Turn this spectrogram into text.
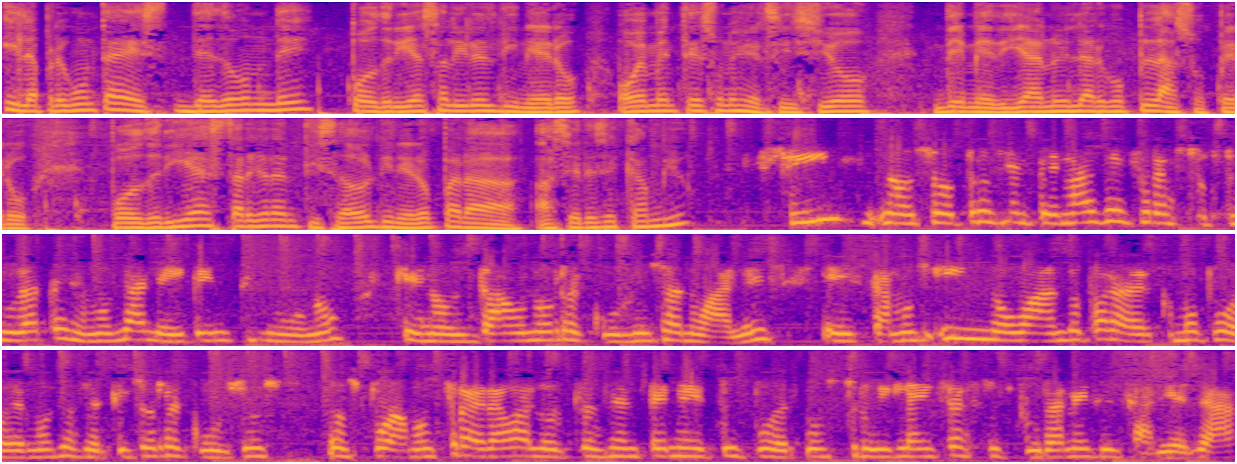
Y la pregunta es, ¿de dónde podría salir el dinero? Obviamente es un ejercicio de mediano y largo plazo, pero ¿podría estar garantizado el dinero para hacer ese cambio? Sí, nosotros en temas de infraestructura tenemos la ley 21 que nos da unos recursos anuales. Estamos innovando para ver cómo podemos hacer que esos recursos los podamos traer a valor presente neto y poder construir la infraestructura necesaria ya.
